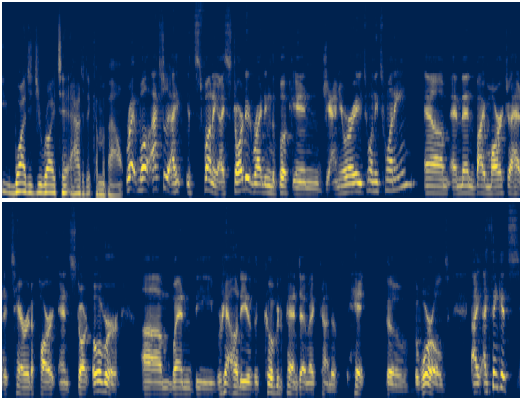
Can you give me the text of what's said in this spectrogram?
Why did you write it? How did it come about? Right. Well, actually, I, it's funny. I started writing the book in January 2020. Um, and then by March, I had to tear it apart and start over um, when the reality of the COVID pandemic kind of hit the the world. I, I think it's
